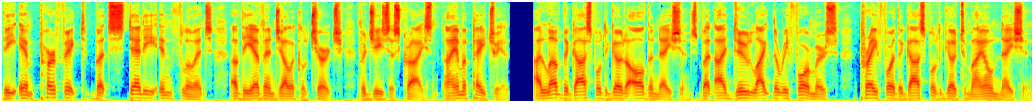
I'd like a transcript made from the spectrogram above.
the imperfect but steady influence of the evangelical church for Jesus Christ. I am a patriot. I love the gospel to go to all the nations, but I do, like the reformers, pray for the gospel to go to my own nation.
